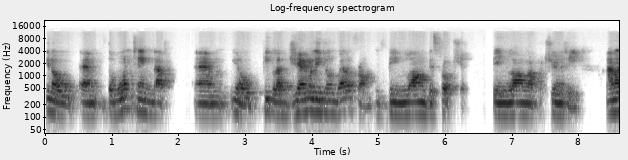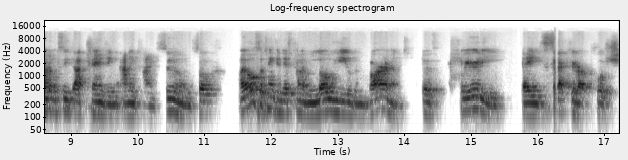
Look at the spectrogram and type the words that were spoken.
you know, um, the one thing that um, you know people have generally done well from is being long disruption, being long opportunity, and I don't see that changing anytime soon. So I also think in this kind of low yield environment, there's clearly a secular push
